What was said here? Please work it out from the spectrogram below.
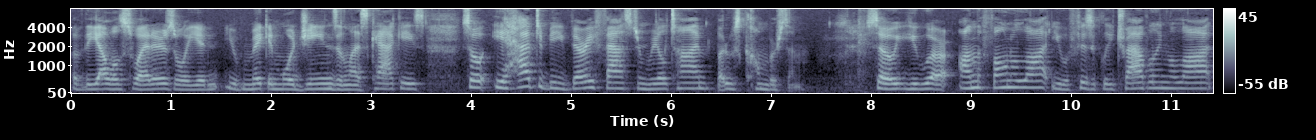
of the yellow sweaters or you, you're making more jeans and less khakis. So you had to be very fast in real time, but it was cumbersome. So you were on the phone a lot, you were physically traveling a lot,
